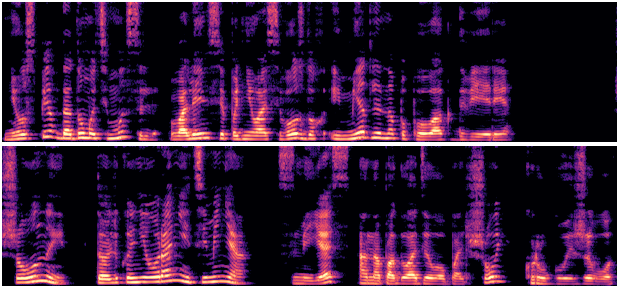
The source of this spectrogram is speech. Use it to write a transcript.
Не успев додумать мысль, Валенсия поднялась в воздух и медленно поплыла к двери. «Шауны, только не уроните меня!» Смеясь, она погладила большой круглый живот.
